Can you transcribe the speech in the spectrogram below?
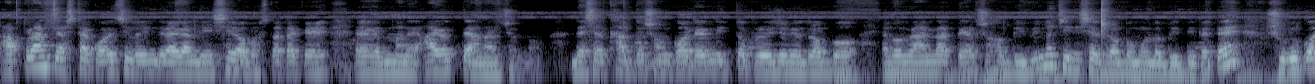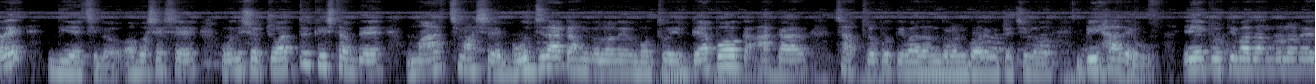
আপ্রাণ চেষ্টা করেছিল ইন্দিরা গান্ধী সেই অবস্থাটাকে মানে আয়ত্তে আনার জন্য। দেশের খাদ্য সংকটের নিত্য প্রয়োজনীয় দ্রব্য এবং রান্নার তেল সহ বিভিন্ন জিনিসের দ্রব্যমূল্য বৃদ্ধি পেতে শুরু করে দিয়েছিল। অবশেষে উনিশশো চুয়াত্তর খ্রিস্টাব্দে মার্চ মাসে গুজরাট আন্দোলনের মতোই ব্যাপক আকার ছাত্র প্রতিবাদ আন্দোলন গড়ে উঠেছিল বিহারেও। এই প্রতিবাদ আন্দোলনের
